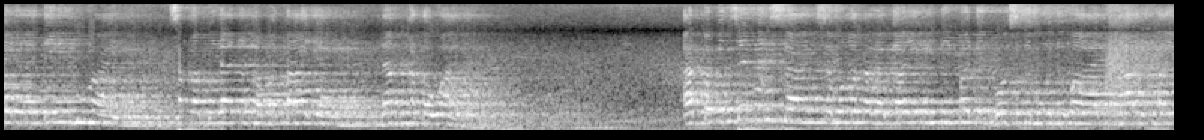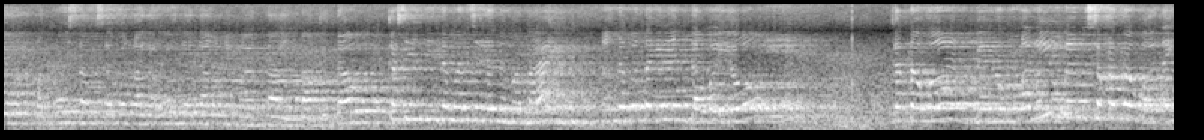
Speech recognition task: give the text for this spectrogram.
ay nanatiling buhay sa kabila ng kamatayan ng katawan. At paminsan-minsan sa mga kalagayang hindi pa lubos na maunawaan, maaari tayo magpag-usap sa mga nauna ng namatay. Bakit daw? Kasi hindi naman sila namatay. Ang namatay lang daw ay yung katawan. Pero kung ano yung meron sa katawan ay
